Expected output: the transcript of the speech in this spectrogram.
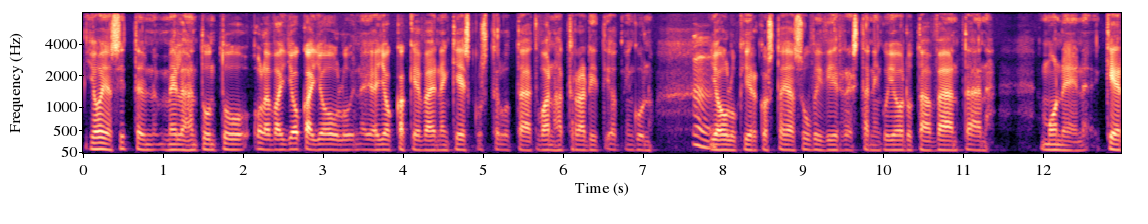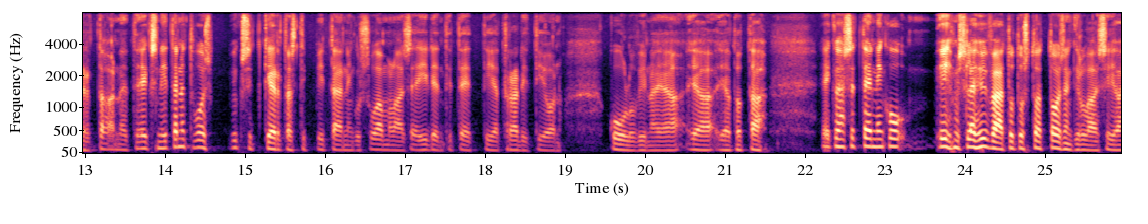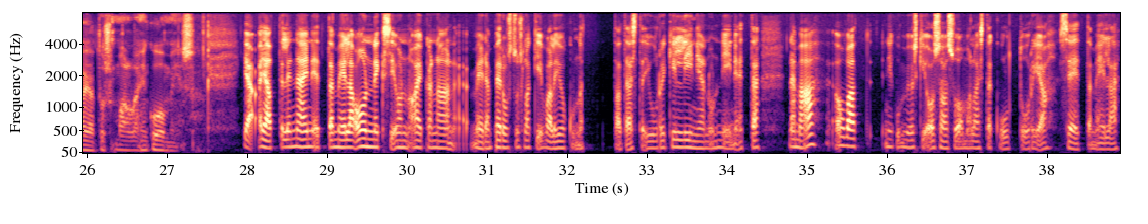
Joo, ja sitten meillähän tuntuu olevan joka jouluinen ja joka keväinen keskustelu tämä, että vanhat traditiot niin kuin mm. joulukirkosta ja suvivirrestä niin kuin joudutaan vääntämään moneen kertaan. Et eikö niitä nyt voisi yksinkertaisesti pitää niin kuin suomalaisen identiteettiin ja traditioon kuuluvina ja, ja, ja tota, eiköhän se tee niin kuin ihmisille hyvää tutustua toisenkinlaisiin ajatusmalleihin kuin omiinsa. Ja ajattelen näin, että meillä onneksi on aikanaan meidän perustuslakivaliokunnat tästä juurikin linjannut niin, että nämä ovat niin kuin myöskin osa suomalaista kulttuuria. Se, että meillä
